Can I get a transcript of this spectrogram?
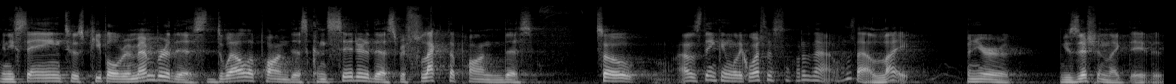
And he's saying to his people, remember this, dwell upon this, consider this, reflect upon this. So I was thinking, like, what is, what is that? What is that like when you're a musician like David?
